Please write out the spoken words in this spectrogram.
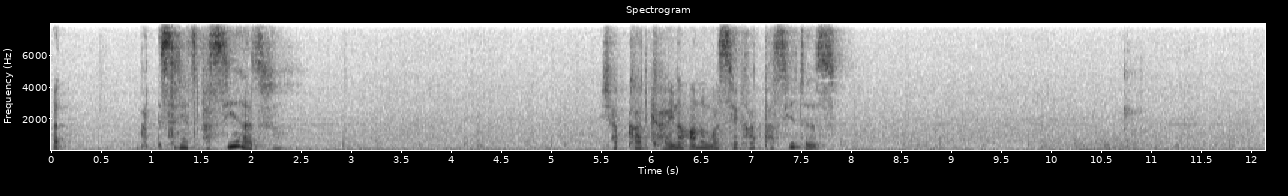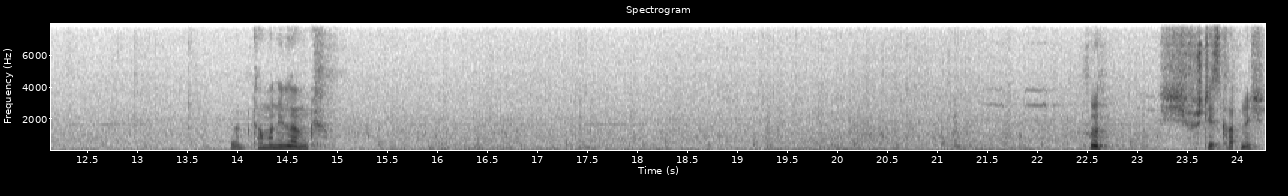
Was, was ist denn jetzt passiert? Ich habe gerade keine Ahnung, was hier gerade passiert ist. Dann kann man hier lang. Hm. Ich verstehe es gerade nicht.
